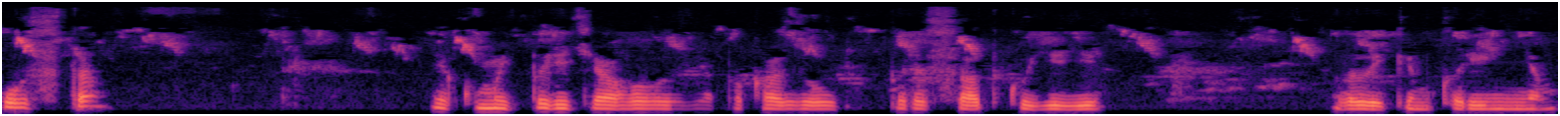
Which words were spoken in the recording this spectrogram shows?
хоста, яку ми перетягували, я показував пересадку її великим корінням.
